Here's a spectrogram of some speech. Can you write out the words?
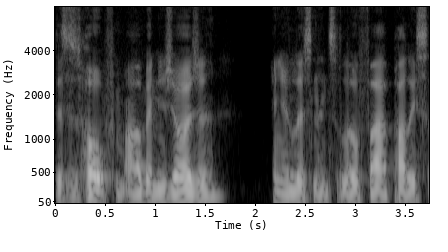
This is Hope from Albany, Georgia, and you're listening to Lo-Fi Poli Sci.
